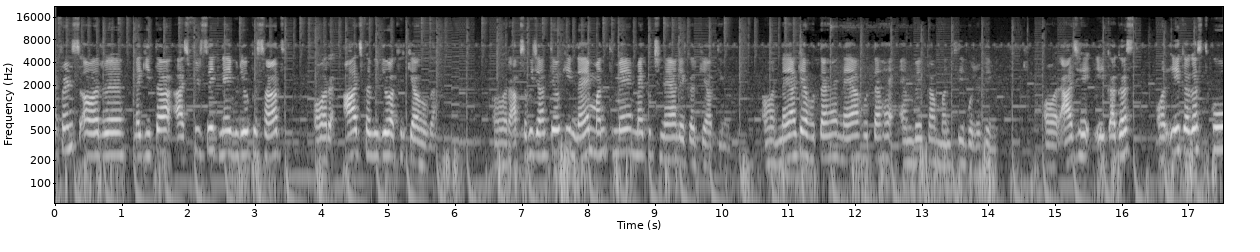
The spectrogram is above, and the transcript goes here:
फ्रेंड्स और, मैं गीता, आज फिर से एक नए वीडियो के साथ, और आज का वीडियो आखिर क्या होगा? और आप सभी जानते हो कि नए मंथ में मैं कुछ नया लेकर के आती हूँ। और नया क्या होता है? नया होता है एमवे का मंथली बुलेटिन। और आज है एक अगस्त, और एक अगस्त को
